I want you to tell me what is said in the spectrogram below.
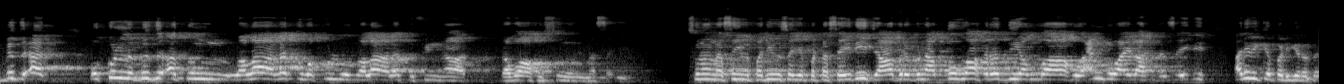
بدعة وكل بدعة ضلالة وكل ضلالة في النار ரவாஹு சுனன் நசை சுனன் நசையில் பதிவு செய்யப்பட்ட செய்தி ஜாபிரபின் அப்துல்லாஹ் ரத்தி அல்லாஹு அன்பு வாயிலாக இந்த செய்தி அறிவிக்கப்படுகிறது.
